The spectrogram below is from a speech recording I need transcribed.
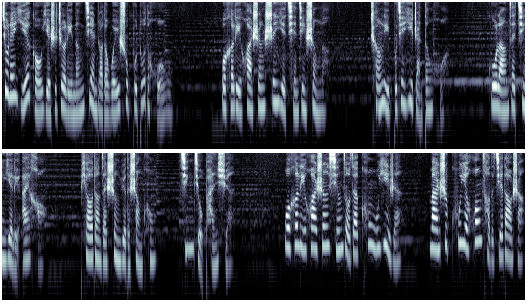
就连野狗也是这里能见着的为数不多的活物。我和李化生深夜前进圣乐，城里不见一盏灯火，孤狼在静夜里哀嚎，飘荡在圣月的上空，经久盘旋。我和李化生行走在空无一人、满是枯叶荒草的街道上，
